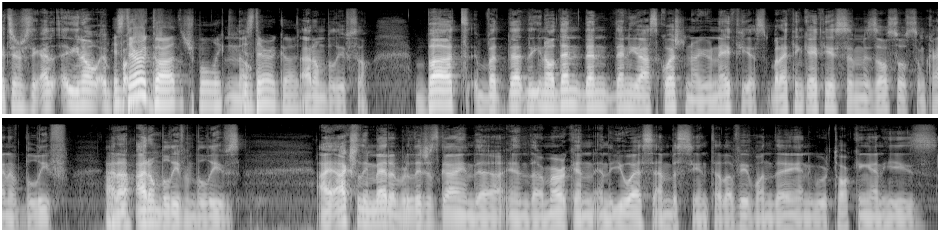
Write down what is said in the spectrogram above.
it's interesting. I, you know, Is there a god, Shmulik? No. Is there a god? I don't believe so. But but that you know then then then you ask the question: Are you an atheist? But I think atheism is also some kind of belief, and Uh-huh. I, I don't believe in beliefs. I actually met a religious guy in the in the American in the U.S. embassy in Tel Aviv one day, and we were talking, and he's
